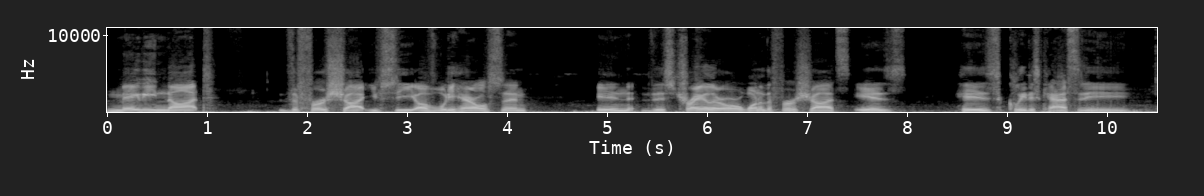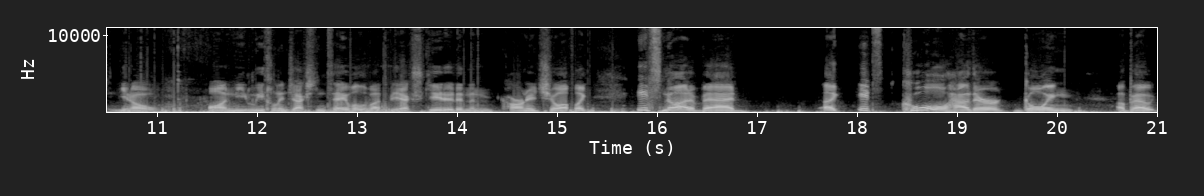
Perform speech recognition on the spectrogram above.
maybe not the first shot you see of Woody Harrelson in this trailer or one of the first shots is his Cletus Kasady, you know, on the lethal injection table about to be executed and then Carnage show up. Like, it's not a bad like it's cool how they're going about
